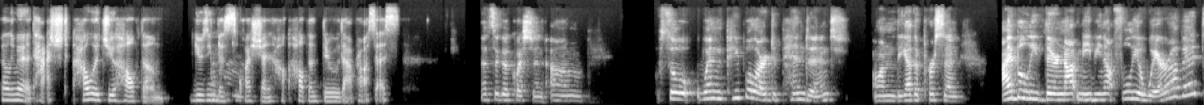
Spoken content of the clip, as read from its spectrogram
feeling very attached how would you help them using mm-hmm. this question help them through that process? That's a good question. Um, so when people are dependent on the other person i believe they're not maybe not fully aware of it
